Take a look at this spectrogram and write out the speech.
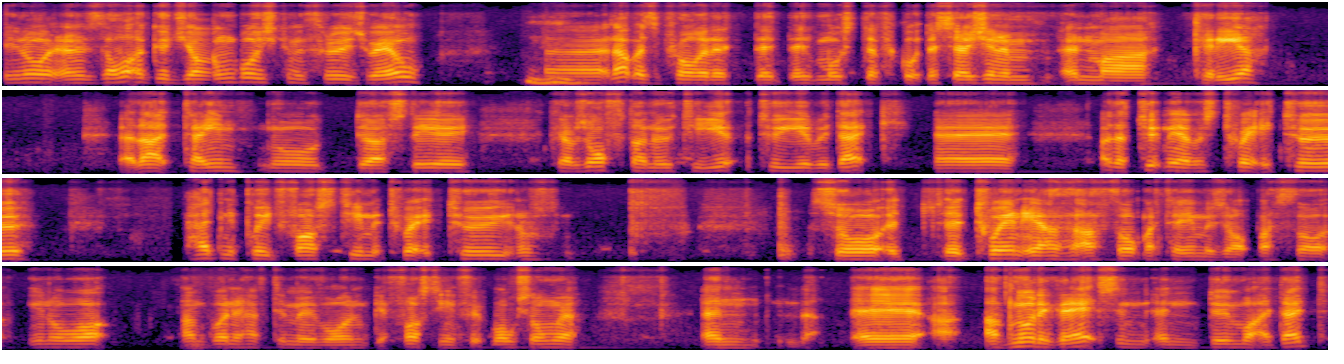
you know, and there's a lot of good young boys coming through as well. Mm-hmm. Uh, that was probably the, the, the, most difficult decision in, in my career at that time. You know, do I stay? Cause I was offered a new two year, two year with Dick. Uh, it took me, I was 22. I hadn't played first team at 22. You know, so at, at 20, I, I, thought my time was up. I thought, you know what, I'm going to have to move on, get first team football somewhere. And uh, I've no regrets in, in doing what I did.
